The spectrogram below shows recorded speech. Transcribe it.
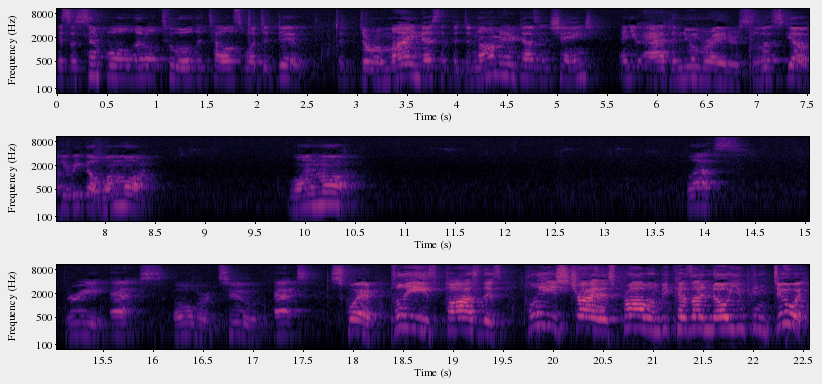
It's a simple little tool to tell us what to do, to, to remind us that the denominator doesn't change, and you add the numerators. So let's go. Here we go. One more. One more. Plus 3x over 2x squared. Please pause this. Please try this problem because I know you can do it.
